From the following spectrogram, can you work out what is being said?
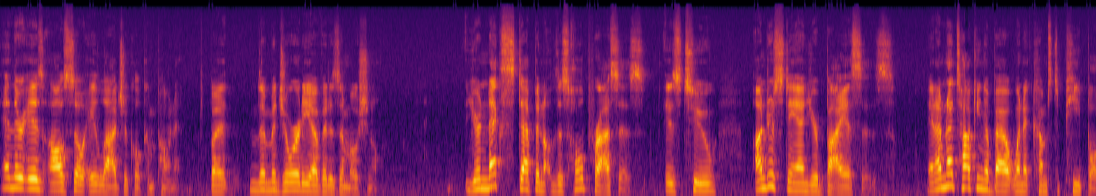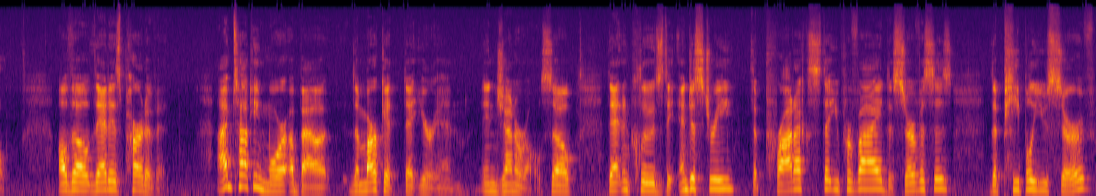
and there is also a logical component, but the majority of it is emotional your next step in this whole process is to understand your biases. And I'm not talking about when it comes to people, although that is part of it. I'm talking more about the market that you're in in general. So that includes the industry, the products that you provide, the services, the people you serve.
